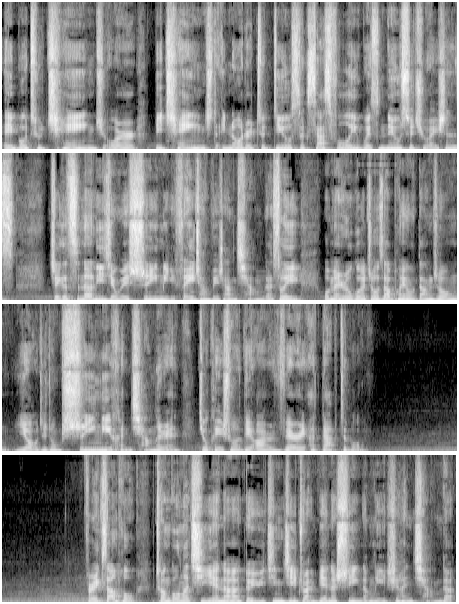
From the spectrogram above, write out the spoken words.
able to change or be changed in order to deal successfully with new situations。这个词呢，理解为适应力非常非常强的，所以我们如果周遭朋友当中有这种适应力很强的人，就可以说 they are very adaptable。For example，成功的企业呢，对于经济转变的适应能力是很强的。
